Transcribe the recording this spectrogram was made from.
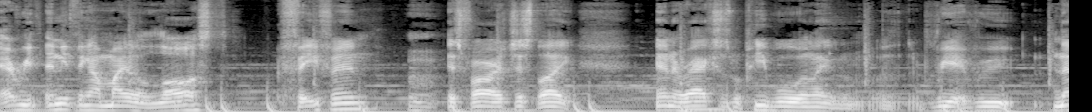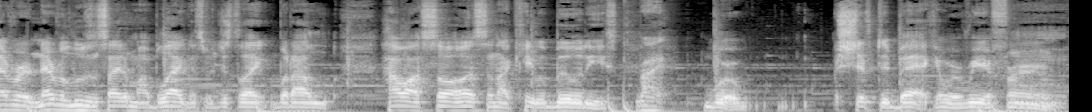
every anything I might have lost faith in Mm. as far as just like interactions with people and like re, re, never never losing sight of my blackness, but just like but I how I saw us and our capabilities Right. were shifted back and were reaffirmed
